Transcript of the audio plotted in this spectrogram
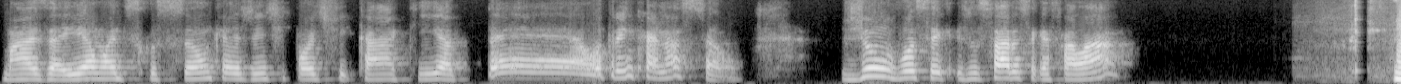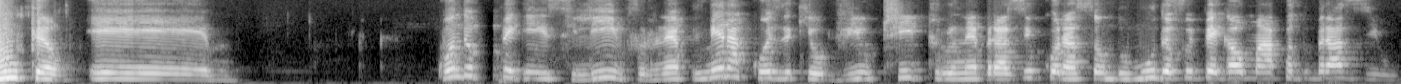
Mas aí é uma discussão que a gente pode ficar aqui até outra encarnação. Ju, você, Jussara, você quer falar? Então, é... quando eu peguei esse livro, né, a primeira coisa que eu vi o título, né, Brasil, Coração do Mundo, eu fui pegar o mapa do Brasil.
